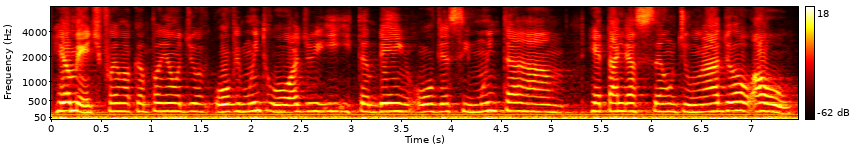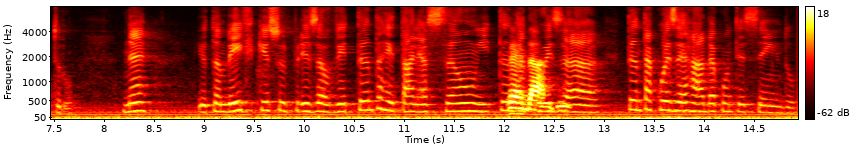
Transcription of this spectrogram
Realmente, foi uma campanha onde houve- muito ódio e, e também houve assim muita retaliação de um lado ao, ao outro, né? Eu também fiquei surpresa ao ver tanta retaliação e tanta Verdade. coisa, tanta coisa errada acontecendo.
